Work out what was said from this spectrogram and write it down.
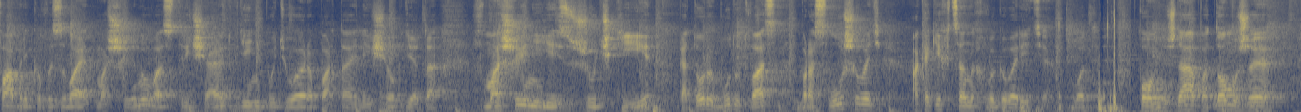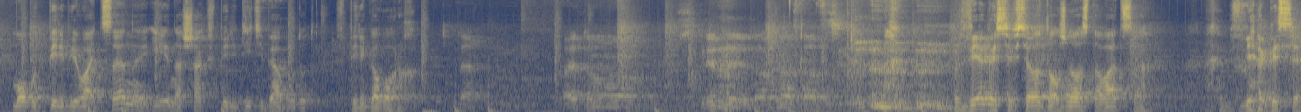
фабрика вызывает машину, вас встречают где-нибудь у аэропорта или еще где-то. В машине есть жучки, которые будут вас прослушивать, о каких ценах вы говорите. Вот помнишь, да? А потом уже могут перебивать цены и на шаг впереди тебя будут в переговорах. Да. Поэтому секреты должны оставаться секретами. В Вегасе все должно оставаться в Вегасе.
